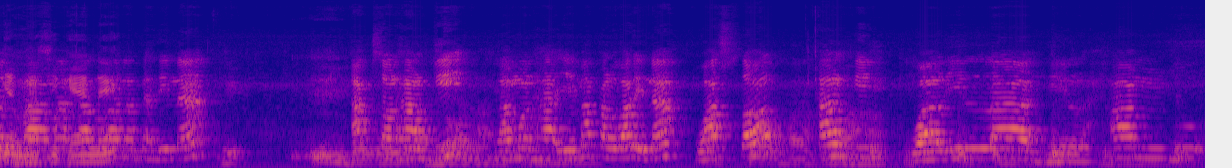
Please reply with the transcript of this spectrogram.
Ge masih kene. tadina Aksol halki lamun ha ieu mah kaluarina wastol halki. Walillahil hamdu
